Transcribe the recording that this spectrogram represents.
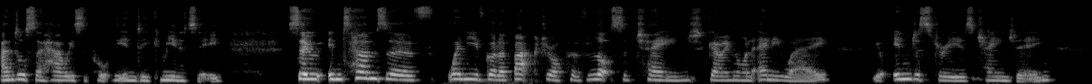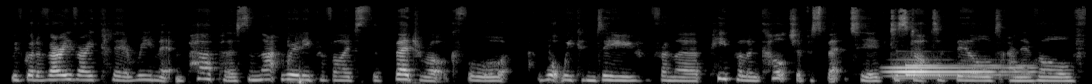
and also how we support the indie community. So, in terms of when you've got a backdrop of lots of change going on anyway, your industry is changing. We've got a very, very clear remit and purpose, and that really provides the bedrock for what we can do from a people and culture perspective to start to build and evolve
